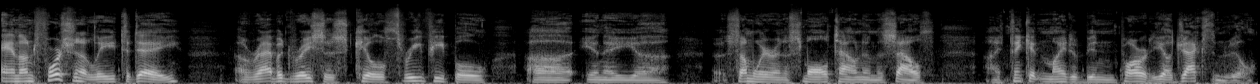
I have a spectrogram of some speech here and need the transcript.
And unfortunately, today, a rabid racist killed three people uh, in a uh, somewhere in a small town in the South. I think it might have been Florida, yeah, Jacksonville.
